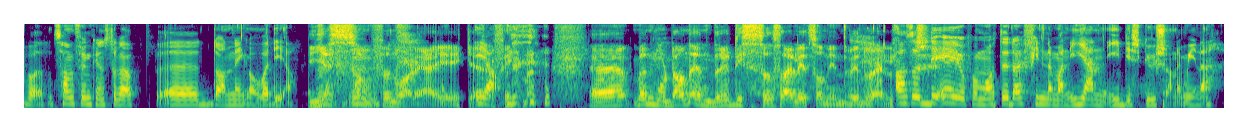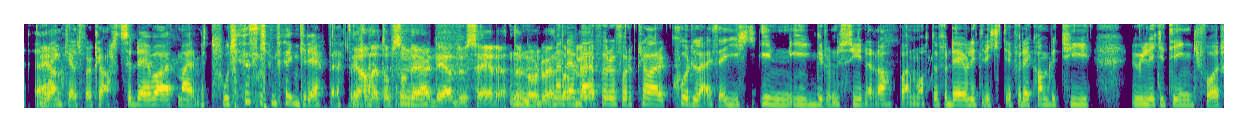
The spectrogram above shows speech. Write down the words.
var samfunn, kunnskap, eh, danning og verdier. Yes, samfunn var det jeg ikke Ja. fikk med. Eh, Men hvordan endrer disse seg litt sånn individuelt? Altså, det er jo på en måte, De finner man igjen i diskursene mine, eh, Ja. enkelt forklart. Så det var et mer metodisk begrep. rett og slett. Ja, nettopp, så det er det du ser etter når du etablerer Men det er bare for å forklare hvordan jeg gikk inn i grunnsynet, da, på en måte, for det er jo litt viktig, for det kan bety ulike ting for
